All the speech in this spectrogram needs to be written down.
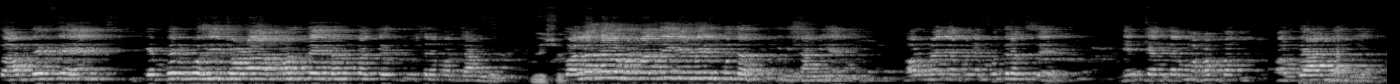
تو آپ دیکھتے ہیں کہ پھر وہی جوڑا مرتے دم تک ایک دوسرے پر جان دے۔ تو اللہ تعالیٰ فرماتی ہے کہ میری قدرت کی نشانی ہے اور میں نے اپنے قدرت سے ان کے اندر محبت اور پیار بھر دیا۔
